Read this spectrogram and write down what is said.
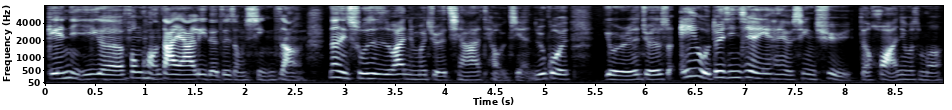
给你一个疯狂大压力的这种心脏。那你除此之外，你有没有觉得其他条件？如果有人觉得说，哎、我对经纪人也很有兴趣的话，你有没有什么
